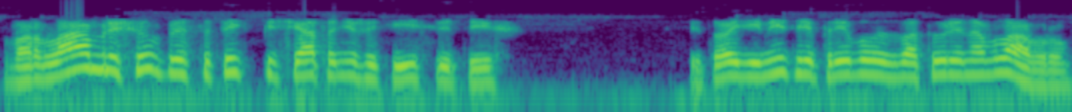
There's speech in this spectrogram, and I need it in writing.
Варлаам решил приступить к печатанию житий святых. Святой Дмитрий прибыл из Батурина в Лавру,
